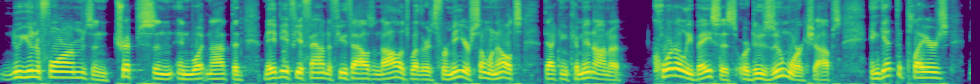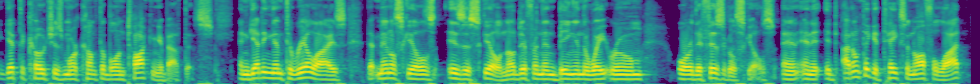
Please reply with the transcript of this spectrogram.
new uniforms and trips and, and whatnot, that maybe if you found a few thousand dollars, whether it's for me or someone else, that can come in on a quarterly basis or do Zoom workshops and get the players and get the coaches more comfortable in talking about this and getting them to realize that mental skills is a skill, no different than being in the weight room or the physical skills. And, and it, it, I don't think it takes an awful lot.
